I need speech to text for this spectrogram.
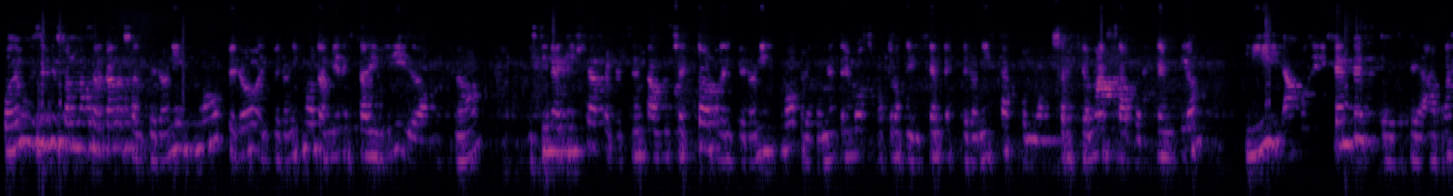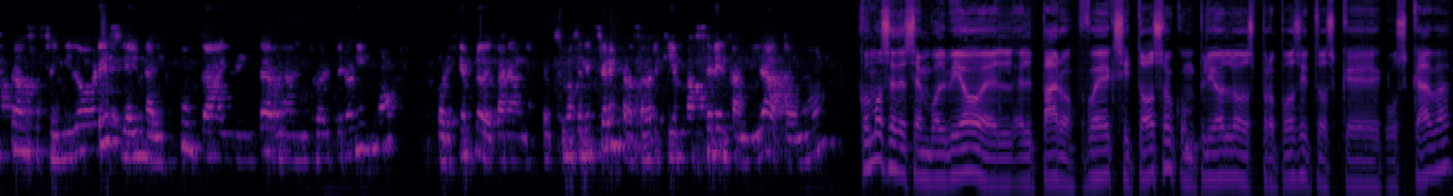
Podemos decir que son más cercanos al peronismo, pero el peronismo también está dividido, ¿no? Cristina Kirchner representa un sector del peronismo, pero también tenemos otros dirigentes peronistas como Sergio Massa, por ejemplo, y ambos dirigentes este, arrastran sus seguidores y hay una disputa interna dentro del peronismo, por ejemplo, de cara a las próximas elecciones para saber quién va a ser el candidato, ¿no? ¿Cómo se desenvolvió el, el paro? ¿Fue exitoso? ¿Cumplió los propósitos que buscaba?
